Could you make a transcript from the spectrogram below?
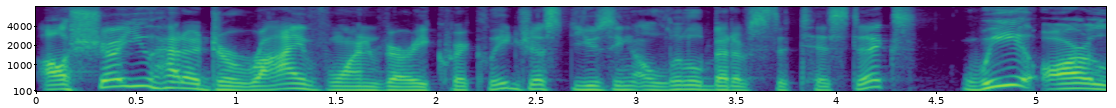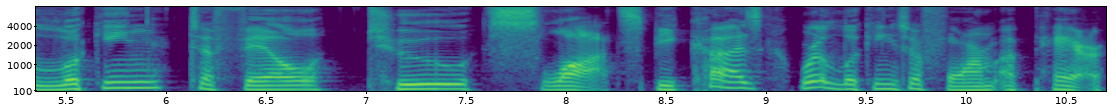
I'll show you how to derive one very quickly, just using a little bit of statistics. We are looking to fill two slots because we're looking to form a pair.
